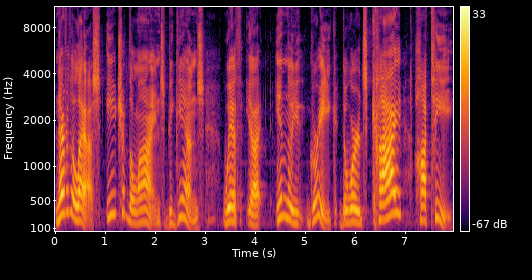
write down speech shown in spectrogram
Nevertheless, each of the lines begins with, uh, in the Greek, the words kai hoti.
